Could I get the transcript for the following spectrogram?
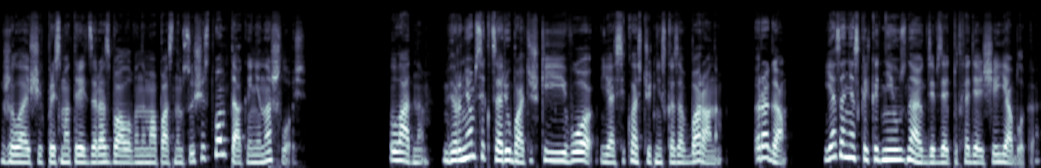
Желающих присмотреть за разбалованным опасным существом так и не нашлось. Ладно, вернемся к царю-батюшке и его, я осеклась, чуть не сказав баранам, рогам. Я за несколько дней узнаю, где взять подходящее яблоко.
